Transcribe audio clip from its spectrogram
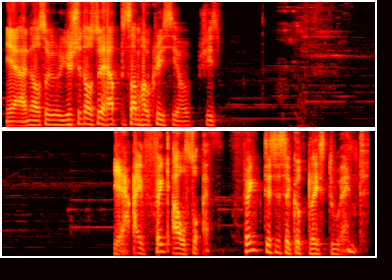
Yeah, and also you should also help somehow Crucio. She's Yeah, I think also I think this is a good place to end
